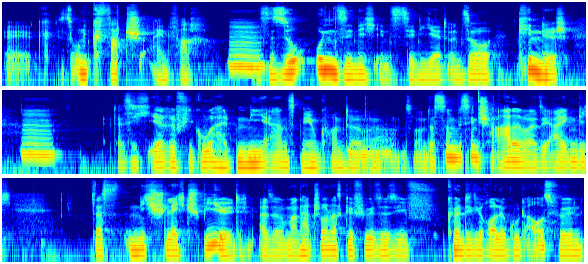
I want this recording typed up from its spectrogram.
äh, so ein Quatsch einfach. Mm. Es ist so unsinnig inszeniert und so kindisch, mm. dass ich ihre Figur halt nie ernst nehmen konnte und, und so. Und das ist so ein bisschen schade, weil sie eigentlich das nicht schlecht spielt. Also man hat schon das Gefühl, so sie könnte die Rolle gut ausfüllen,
